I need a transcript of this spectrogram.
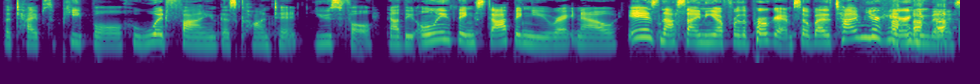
the types of people who would find this content useful. Now, the only thing stopping you right now is not signing up for the program. So by the time you're hearing this,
